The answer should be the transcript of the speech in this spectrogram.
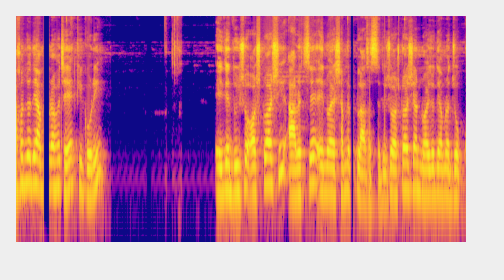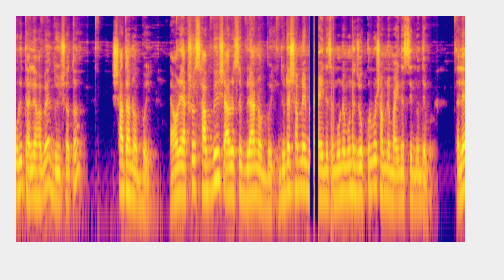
এখন যদি আমরা হচ্ছে কি করি, এই যে দুইশো অষ্টআশি আর হচ্ছে এই নয়ের সামনে প্লাস আছে, দুইশো অষ্টআশি আর নয় যদি আমরা যোগ করি তাহলে হবে দুইশত সাতানব্বই, এখন একশো ছাব্বিশ আর হচ্ছে বিরানব্বই দুটার সামনে মাইনাস মনে মনে যোগ করব, সামনে মাইনাস চিহ্ন দেব, তাহলে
